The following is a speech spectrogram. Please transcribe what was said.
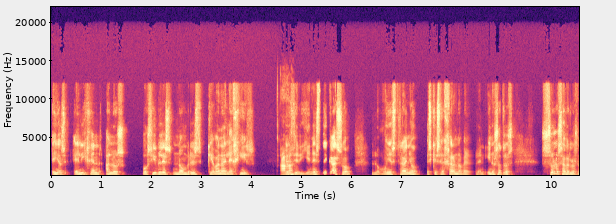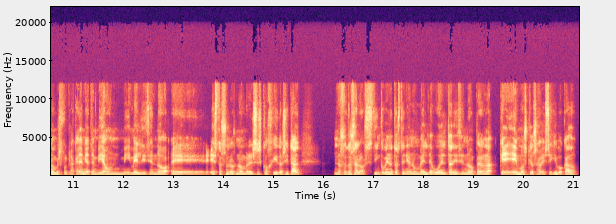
ellos eligen a los posibles nombres que van a elegir. Ajá. Es decir, y en este caso, lo muy extraño es que se dejaron a Belén. Y nosotros, solo saber los nombres, porque la academia te envía un email diciendo eh, estos son los nombres escogidos y tal, nosotros a los cinco minutos tenían un mail de vuelta diciendo, perdona, creemos que os habéis equivocado.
